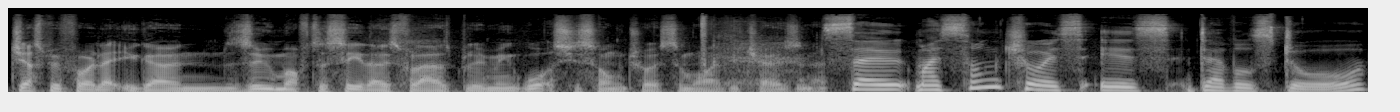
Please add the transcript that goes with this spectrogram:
Just before I let you go and zoom off to see those flowers blooming, what's your song choice and why have you chosen it? So, my song choice is Devil's Door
